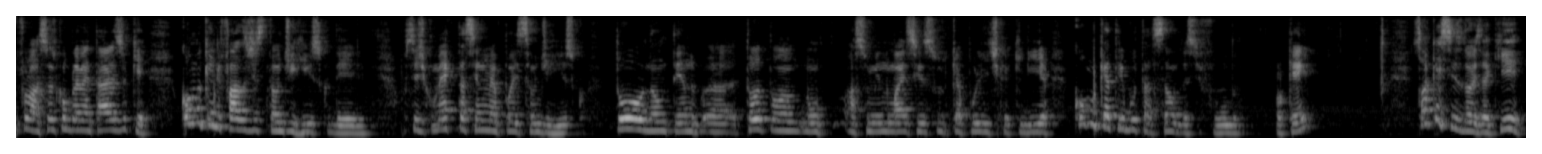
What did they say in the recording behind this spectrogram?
Informações complementares o quê? Como que ele faz a gestão de risco dele? Ou seja, como é que está sendo minha posição de risco? Estou não tendo, uh, não assumindo mais risco do que a política queria? Como que é a tributação desse fundo? Ok? Só que esses dois aqui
